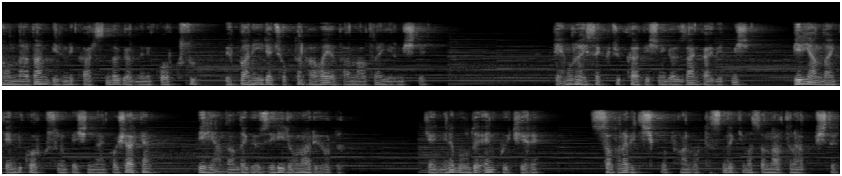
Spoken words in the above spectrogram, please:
ve onlardan birini karşısında görmenin korkusu ve paniğiyle çoktan hava yatağının altına girmişti. Pemura ise küçük kardeşini gözden kaybetmiş, bir yandan kendi korkusunun peşinden koşarken bir yandan da gözleriyle onu arıyordu. Kendini bulduğu en kuytu yere, salona bitişik mutfağın ortasındaki masanın altına atmıştı.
